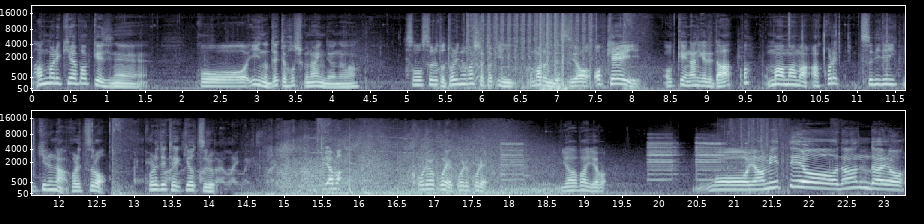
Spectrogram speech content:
あんまりケアパッケージね、こう、いいの出てほしくないんだよな。そうすると取り逃した時に困るんですよ。オッケー。オッケー。何が出た？あまあまあまあ。あこれ釣りでいけるな。これ釣ろう。これで敵を釣る。やば。これは怖いこれこれ。やばいやば。もうやめてよ。なんだよ。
